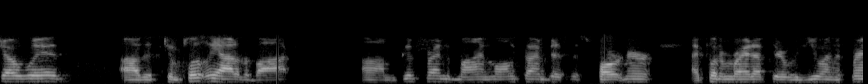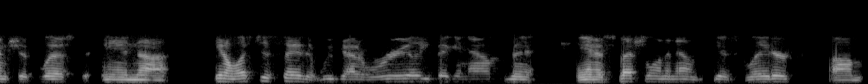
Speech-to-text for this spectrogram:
show with uh, that's completely out of the box. Um, good friend of mine, longtime business partner. I put him right up there with you on the friendship list. And, uh, you know, let's just say that we've got a really big announcement and a special unannounced guest later. Um,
